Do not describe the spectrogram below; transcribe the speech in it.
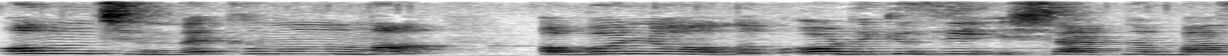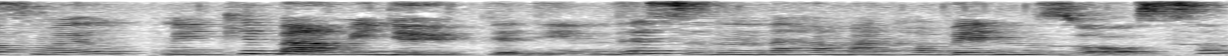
Onun için de kanalıma abone olup oradaki zil işaretine basmayı unutmayın ki ben video yüklediğimde sizin de hemen haberiniz olsun.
